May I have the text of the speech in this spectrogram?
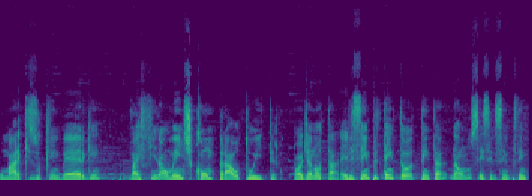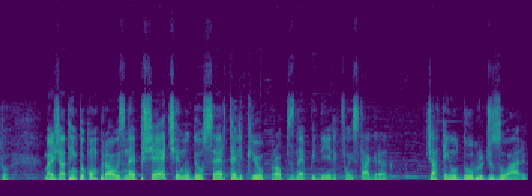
o Mark Zuckerberg vai finalmente comprar o Twitter. Pode anotar. Ele sempre tentou, tenta, não, não sei se ele sempre tentou, mas já tentou comprar o Snapchat, não deu certo, ele criou o próprio Snap dele, que foi o Instagram. Já tem o dobro de usuário.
